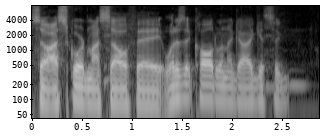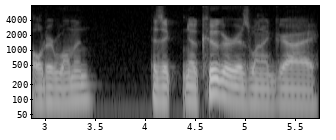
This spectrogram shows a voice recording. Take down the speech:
So I scored myself a what is it called when a guy gets an older woman? Is it no cougar is when a guy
